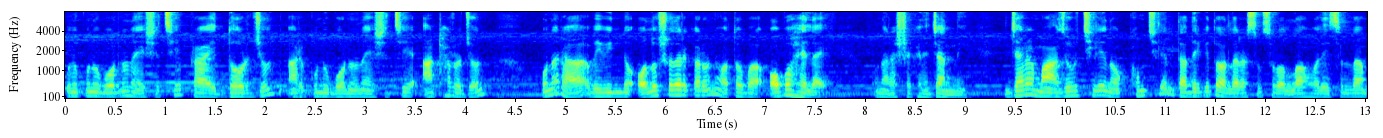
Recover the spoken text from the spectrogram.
কোনো কোনো বর্ণনা এসেছে প্রায় দশজন আর কোনো বর্ণনা এসেছে আঠারো জন। ওনারা বিভিন্ন অলসতার কারণে অথবা অবহেলায় ওনারা সেখানে যাননি। যারা মাজুর ছিলেন, অক্ষম ছিলেন, তাদেরকে তো আল্লাহ রাসুল সাল্লাহ আলাইসাল্লাম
